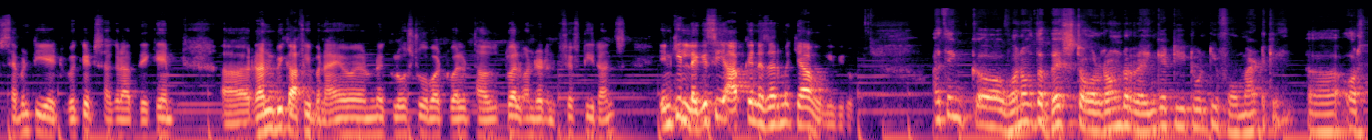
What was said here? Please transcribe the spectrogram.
seventy eight wickets अगर आप देखें रन uh, भी काफ़ी बनाए हुए हैं उन्होंने close to about twelve thousand twelve hundred and fifty run इनकी लेगेसी आपके नज़र में क्या होगी Viru? I think one of the best allrounder रहेंगे टी ट्वेंटी फॉर्मेट के uh, और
